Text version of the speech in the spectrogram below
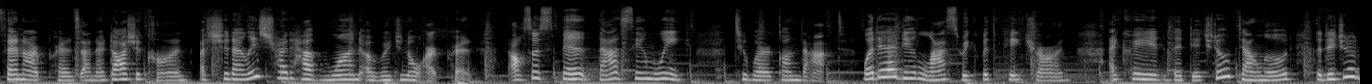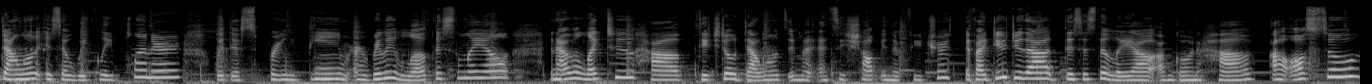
fan art prints at Nadeshicon, I should at least try to have one original art print. I also spent that same week to work on that. What did I do last week with Patreon? I created the digital download. The digital download is a weekly planner with a spring theme. I really love this layout and I would like to have digital downloads in my Etsy shop in the future. If I do do that, this is the layout I'm going to have. I also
